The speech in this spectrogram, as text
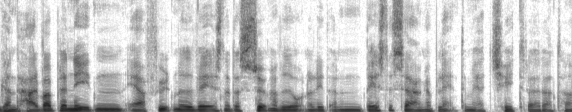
Gandharva-planeten er fyldt med væsener, der synger vidunderligt, og den bedste sanger blandt dem er Chitraratha.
